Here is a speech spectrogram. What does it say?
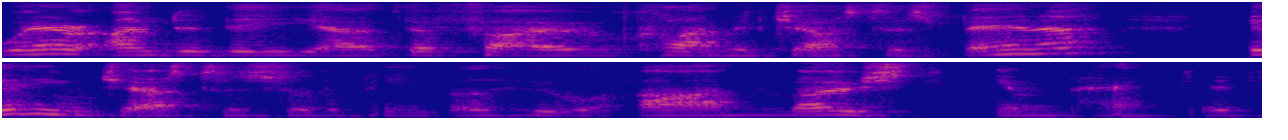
we're under the, uh, the FO climate justice banner, getting justice for the people who are most impacted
